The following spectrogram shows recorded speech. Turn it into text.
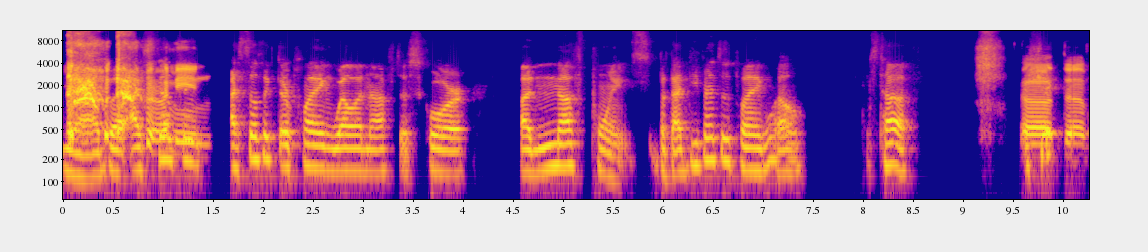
Yeah, but I still I think mean, I still think they're playing well enough to score enough points, but that defense is playing well. It's tough. uh, the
